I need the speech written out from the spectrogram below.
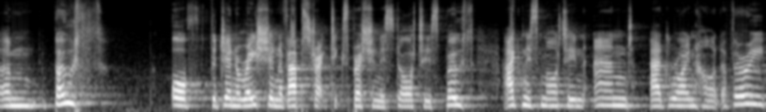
Um, both of the generation of abstract expressionist artists, both Agnes Martin and Ad Reinhardt are very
